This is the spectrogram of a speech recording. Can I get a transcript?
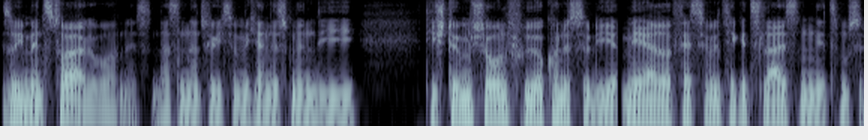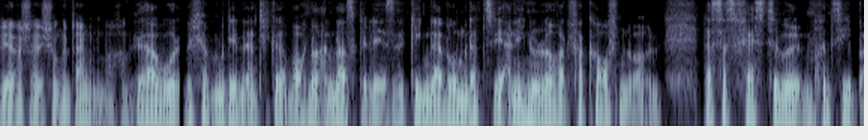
so immens teuer geworden ist. Und das sind natürlich so Mechanismen, die die stimmen schon. Früher konntest du dir mehrere Festival-Tickets leisten. Jetzt musst du dir wahrscheinlich schon Gedanken machen. Ja, gut. Ich habe den Artikel aber auch noch anders gelesen. Es ging darum, dass sie eigentlich nur noch was verkaufen wollen. Dass das Festival im Prinzip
